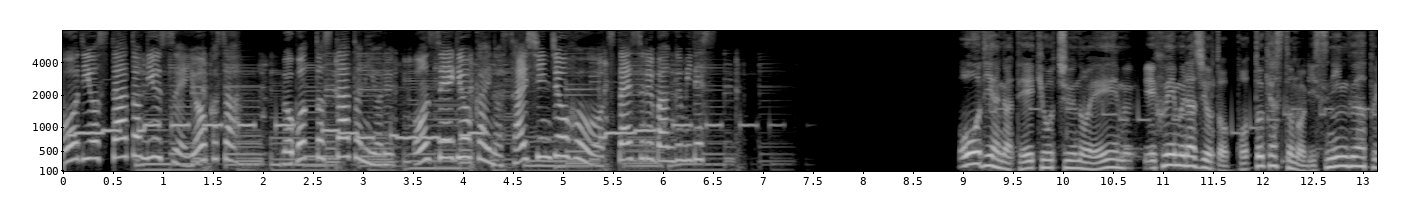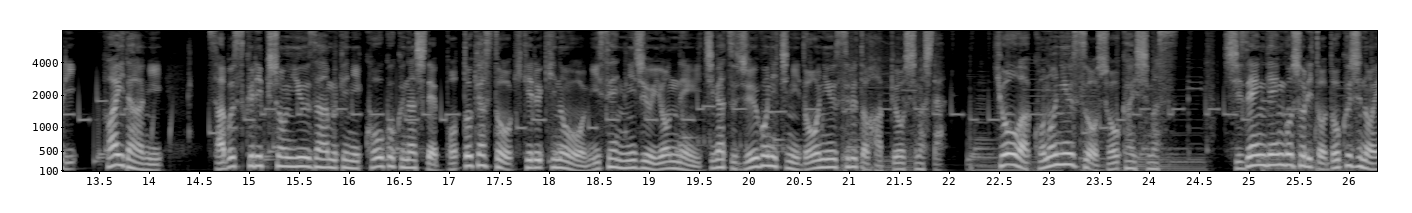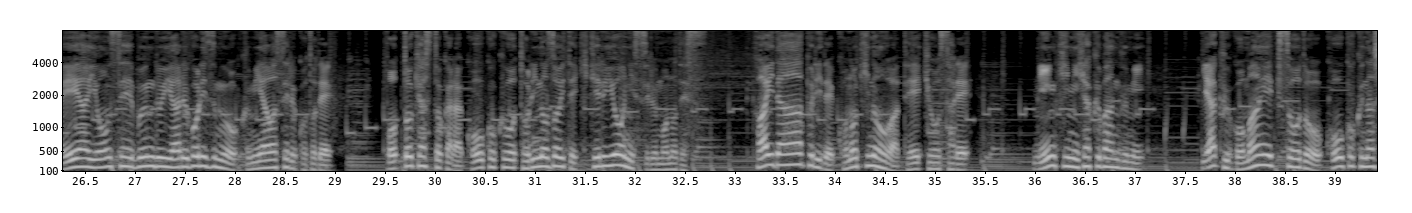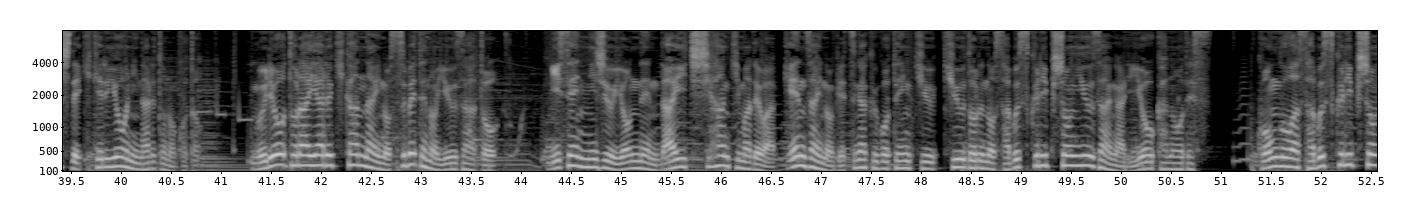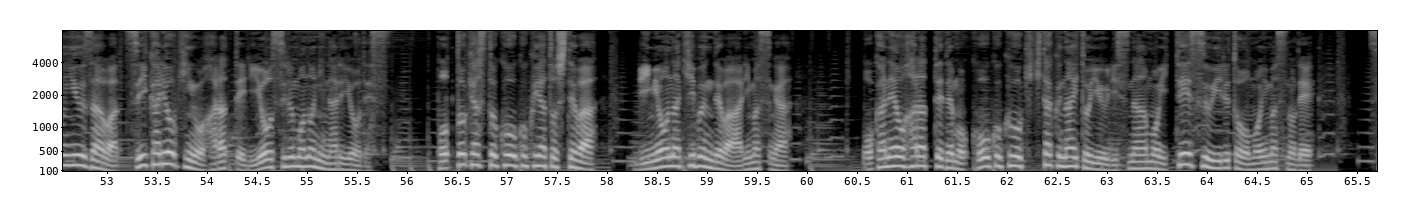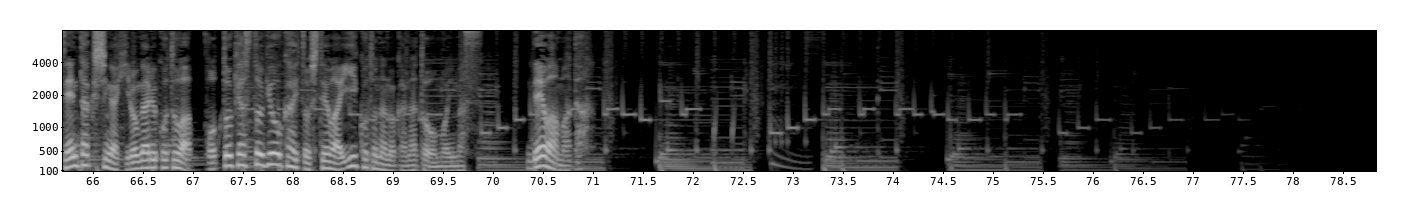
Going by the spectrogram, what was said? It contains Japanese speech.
オーディオスタートニュースへようこそ。ロボットスタートによる音声業界の最新情報をお伝えする番組です。 Auddia が提供中の AM、FM ラジオとポッドキャストのリスニングアプリファイダーにサブスクリプションユーザー向けに広告なしでポッドキャストを聞ける機能を2024年1月15日に導入すると発表しました。今日はこのニュースを紹介します。自然言語処理と独自の AI 音声分類アルゴリズムを組み合わせることでポッドキャストから広告を取り除いて聞けるようにするものです。ファイダーアプリでこの機能は提供され人気200番組約5万エピソードを広告なしで聞けるようになるとのこと。無料トライアル期間内の全てのユーザーと2024年第1四半期までは現在の月額5.99ドルのサブスクリプションユーザーが利用可能です。今後はサブスクリプションユーザーは追加料金を払って利用するものになるようです。ポッドキャスト広告屋としては微妙な気分ではありますがお金を払ってでも広告を聞きたくないというリスナーも一定数いると思いますので選択肢が広がることはポッドキャスト業界としてはいいことなのかなと思います。ではまた。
